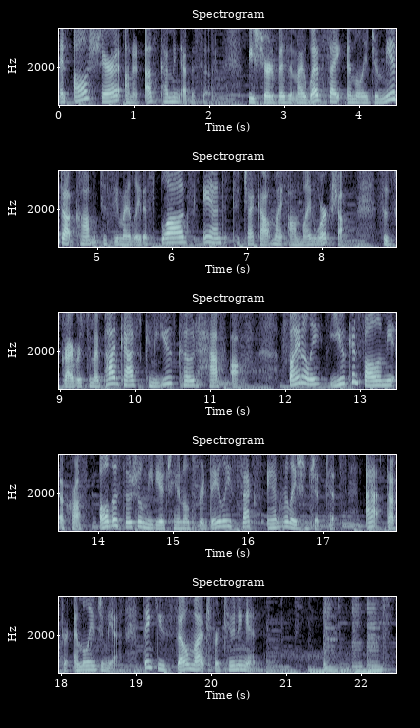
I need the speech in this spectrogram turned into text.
and I'll share it on an upcoming episode. Be sure to visit my website, emilyjamea.com, to see my latest blogs and to check out my online workshop. Subscribers to my podcast can use code HALF OFF. Finally, you can follow me across all the social media channels for daily sex and relationship tips at Dr. Emily Jamea. Thank you so much for tuning in you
